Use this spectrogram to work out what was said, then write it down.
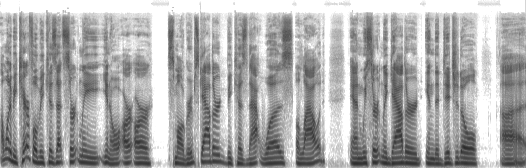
I want to be careful because that's certainly, you know, our our small groups gathered because that was allowed. And we certainly gathered in the digital uh,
